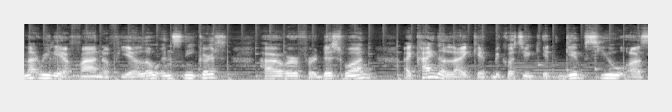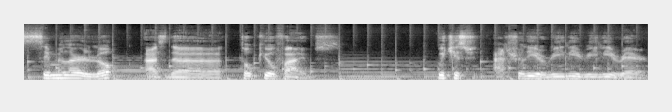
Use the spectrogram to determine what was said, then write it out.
I'm not really a fan of yellow in sneakers. However, for this one, I kind of like it because you, it gives you a similar look as the Tokyo 5s which is actually really, really rare.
